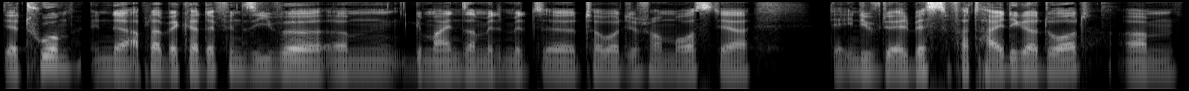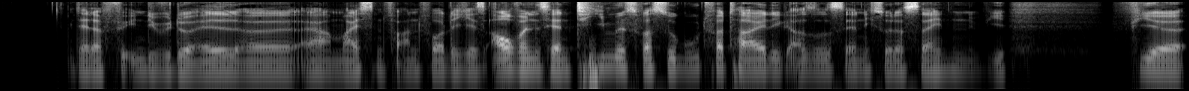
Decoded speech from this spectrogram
der Turm in der Applerbecker Defensive ähm, gemeinsam mit, mit äh, Torwart Joshua Moss, der, der individuell beste Verteidiger dort, ähm, der dafür individuell äh, ja, am meisten verantwortlich ist. Auch wenn es ja ein Team ist, was so gut verteidigt. Also es ist ja nicht so, dass da hinten irgendwie vier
